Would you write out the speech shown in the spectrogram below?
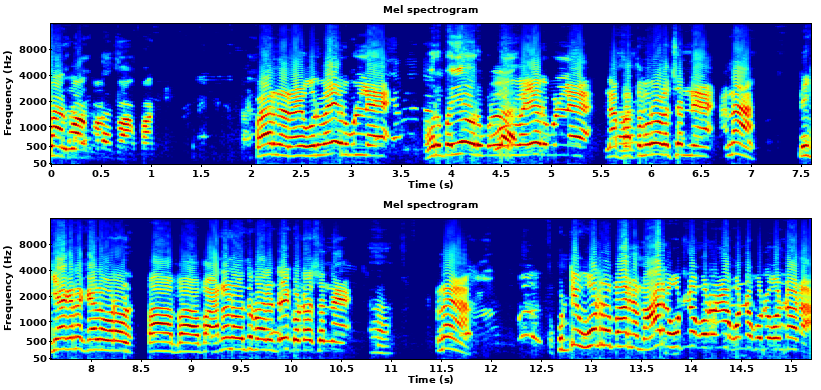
நம்ம ஆள்கிட்ட போயிடணும் பாருண்ணா ஒரு வய ஒரு புள்ள ஒரு பையன் ஒரு புள்ள. ஒரு வய ஒரு புள்ள நான் பத்தொன்பது ரூபா சொன்னேன். அண்ணா நீ கேக்குற கேள ஒரு அண்ணனை வந்து பதினெட்டு ரூபாய் கொண்டு சொன்னேன். அண்ணா குட்டி ஊடுற பாருங்க மாறு வீட்டுல கொண்டு கொண்டு கொண்டு கொண்டாடா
